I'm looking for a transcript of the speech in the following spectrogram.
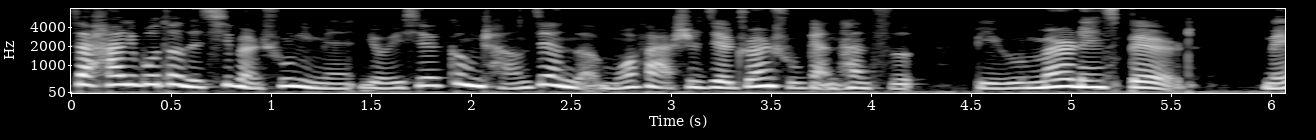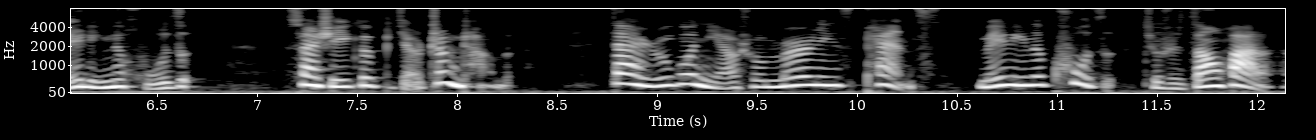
在《哈利波特》的七本书里面，有一些更常见的魔法世界专属感叹词，比如 Merlin's beard（ 梅林的胡子），算是一个比较正常的。但如果你要说 Merlin's pants（ 梅林的裤子），就是脏话了。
